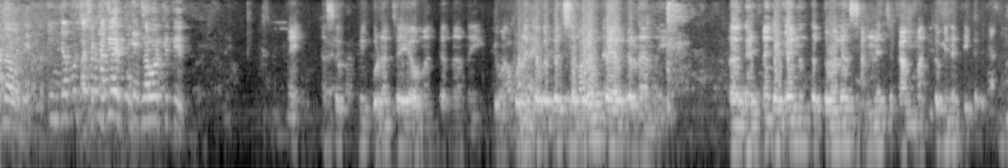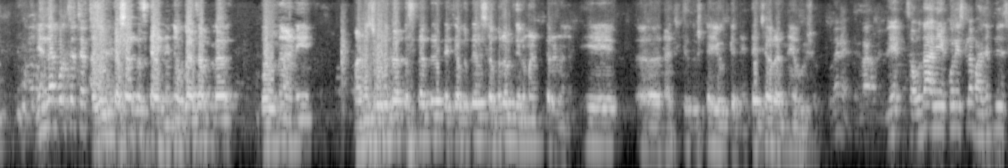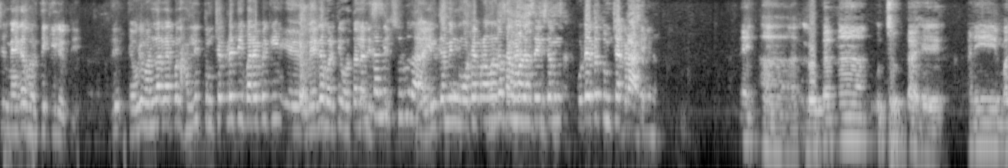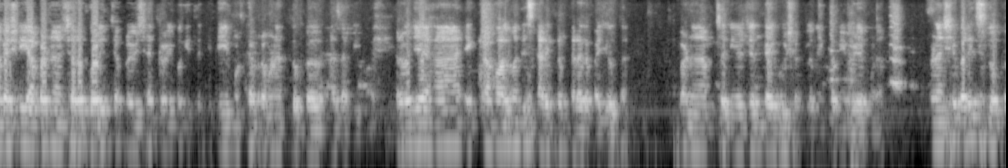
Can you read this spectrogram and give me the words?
कुपनावर? असे किती असं आहेत कुपनावर किती आहेत? नाही असं मी कोणाचाही अवमान करणार नाही किंवा कोणाच्या बद्दल संभ्रम तयार करणार नाही. घटना घडल्यानंतर तुम्हाला सांगण्याचं काम मात्र मी नक्की करेन. इंदापूरचं चर्चा अजून कशातच काही नाही. ना. उगाच आपलं बोलणं आणि माणूस विरोधात असला तरी त्याच्याबद्दल संभ्रम निर्माण करणं हे राजकीय दृष्ट्या योग्य नाही. त्याच्यावर अन्याय होऊ शकतो. नाही, नाही. हे चौदा आणि एकोणीस ला भाजपने जशी मेगा भरती केली होती तेवढी म्हणणार नाही पण हल्ली तुमच्याकडे ती बऱ्यापैकी मेगा भरती होताना झाली. इन्कमिंग मोठ्या प्रमाणात इन्कम कुठे तर तुमच्याकडे आहे. लोकांना उत्सुकता आहे आणि मगाशी आपण शरद गोरेंच्या प्रवेशाच्या वेळी बघितलं किती मोठ्या प्रमाणात लोक आज आली. तर म्हणजे हा एका हॉलमध्येच कार्यक्रम करायला पाहिजे होता. पण आमचं नियोजन काही होऊ शकलं नाही कमी वेळेमुळं. पण असे बरेच लोक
